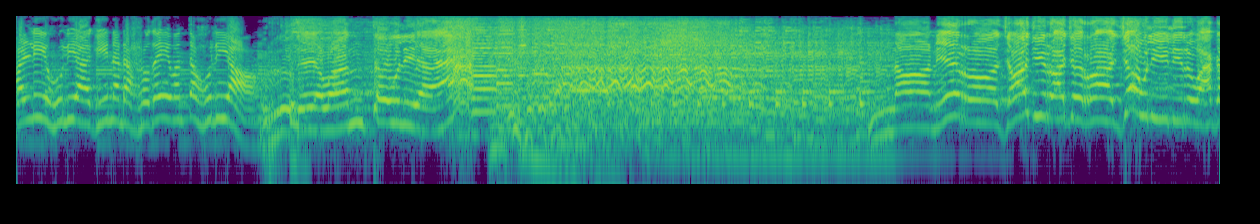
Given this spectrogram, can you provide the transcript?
ಹಳ್ಳಿ ಹುಲಿಯಾಗಿ ನನ್ನ ಹೃದಯವಂತ ಹುಲಿಯ. ಹೃದಯವಂತ ಹುಲಿಯ? ನಾನೇ ರಾಜಾಜಿ ರಾಜ ರಾಜ ಹುಲಿಯಲ್ಲಿರುವಾಗ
